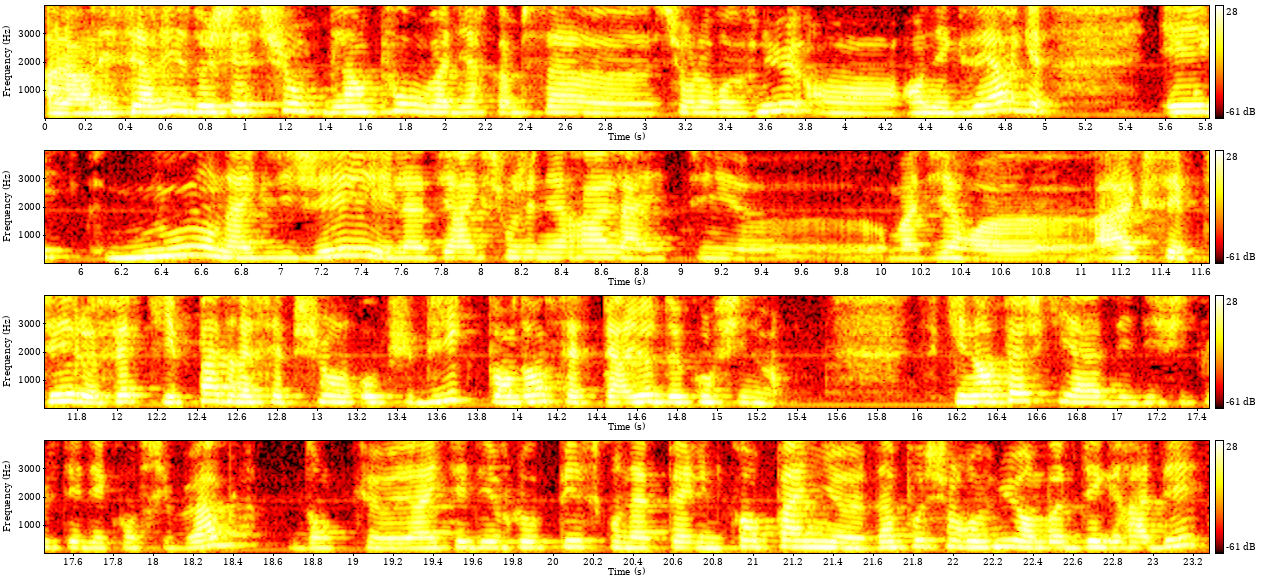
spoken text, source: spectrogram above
alors les services de gestion de l'impôt, on va dire comme ça, euh, sur le revenu en, exergue. Et nous, on a exigé, et la direction générale a été, euh, on va dire, euh, a accepté le fait qu'il n'y ait pas de réception au public pendant cette période de confinement. Ce qui n'empêche qu'il y a des difficultés des contribuables. Donc, a été développé ce qu'on appelle une campagne d'impôt sur revenu en mode dégradé,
